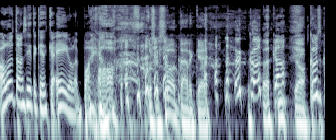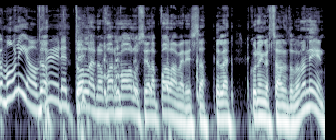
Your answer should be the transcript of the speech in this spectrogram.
aloitetaan siitä, ketkä ei ole paikalla. Aha, koska se on tärkeä. koska, Joo. koska monia on To- pyydetty. Tolleen on varmaan ollut siellä palaverissa. Tälle kuningas saanut tulla, no niin,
